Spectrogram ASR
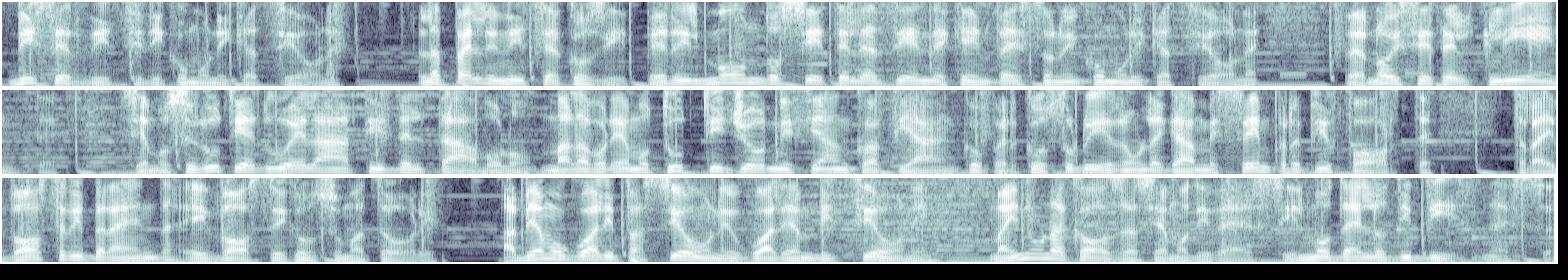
di servizi di comunicazione. L'appello inizia così, per il mondo siete le aziende che investono in comunicazione, per noi siete il cliente, siamo seduti ai due lati del tavolo, ma lavoriamo tutti i giorni fianco a fianco per costruire un legame sempre più forte tra i vostri brand e i vostri consumatori. Abbiamo uguali passioni, uguali ambizioni, ma in una cosa siamo diversi, il modello di business.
